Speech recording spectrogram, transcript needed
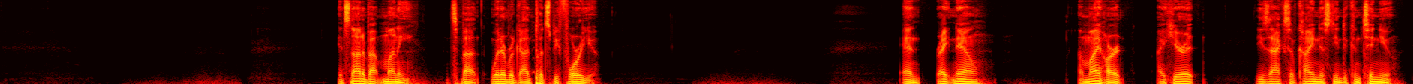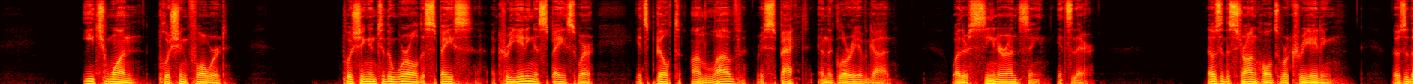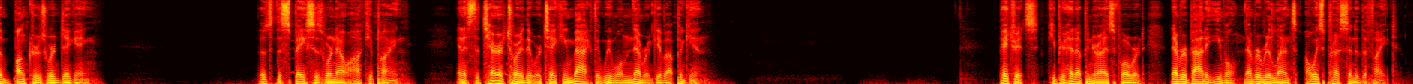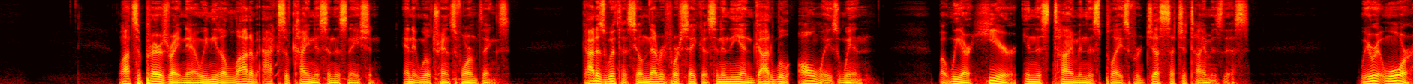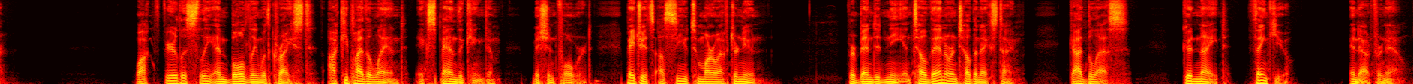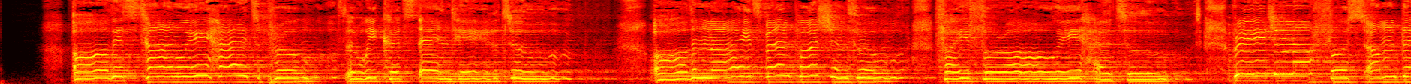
It's not about money, it's about whatever God puts before you. And right now, on my heart, I hear it. These acts of kindness need to continue. Each one pushing forward, pushing into the world a space, a creating a space where it's built on love, respect, and the glory of God. Whether seen or unseen, it's there. Those are the strongholds we're creating. Those are the bunkers we're digging. Those are the spaces we're now occupying. And it's the territory that we're taking back that we will never give up again. Patriots, keep your head up and your eyes forward. Never bow to evil. Never relent. Always press into the fight. Lots of prayers right now. We need a lot of acts of kindness in this nation, and it will transform things. God is with us. He'll never forsake us. And in the end, God will always win. But we are here in this time, in this place, for just such a time as this. We're at war. Walk fearlessly and boldly with Christ. Occupy the land. Expand the kingdom. Mission forward. Patriots, I'll see you tomorrow afternoon for Bended Knee. Until then or until the next time, God bless. Good night. Thank you. And out for now. All this time we had to prove that we could stand here too. All the nights been pushing through, fight for all we had to lose. Reaching out for something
